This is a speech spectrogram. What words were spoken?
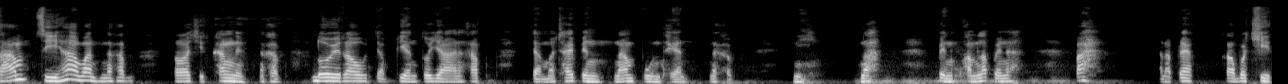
3 4 5 วันนะครับเราฉีดครั้งหนึ่งนะครับ โดยเราจะเปลี่ยนตัวยานะครับ จะมาใช้เป็นน้ำปูนแทนนะครับ นี่นะเป็นความลับเลยนะปะอันดับแรกเราไปฉีด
